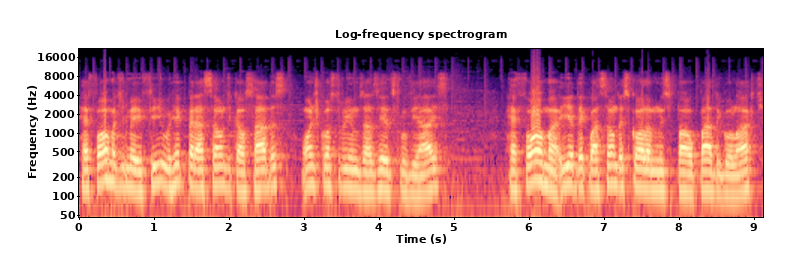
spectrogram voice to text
reforma de meio-fio e recuperação de calçadas, onde construímos as redes fluviais, reforma e adequação da Escola Municipal Padre Goulart,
